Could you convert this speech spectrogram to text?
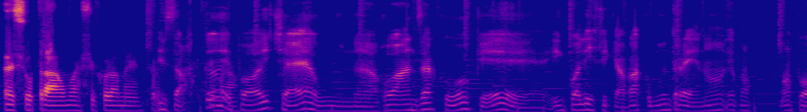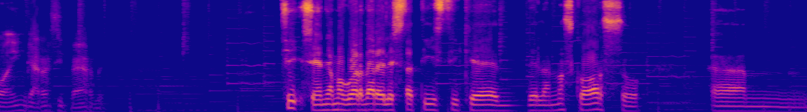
è il suo trauma sicuramente. Esatto, e poi c'è un Juan Zarco che in qualifica va come un treno, e, ma, ma poi in gara si perde. Sì, se andiamo a guardare le statistiche dell'anno scorso, um,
